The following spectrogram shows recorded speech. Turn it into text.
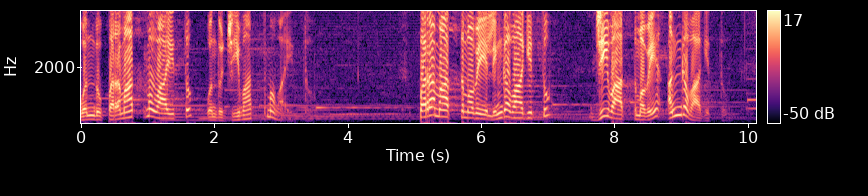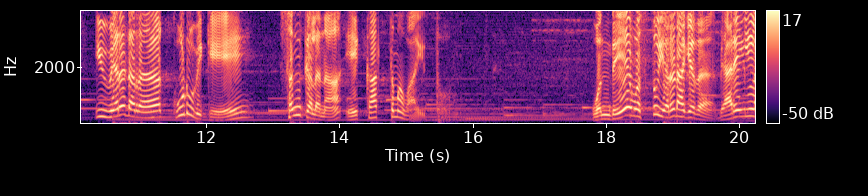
ಒಂದು ಪರಮಾತ್ಮವಾಯಿತು, ಒಂದು ಜೀವಾತ್ಮವಾಯಿತು. ಪರಮಾತ್ಮವೇ ಲಿಂಗವಾಗಿತ್ತು, ಜೀವಾತ್ಮವೇ ಅಂಗವಾಗಿತ್ತು. ಇವೆರಡರ ಕೂಡುವಿಕೆ ಸಂಕಲನ ಏಕಾತ್ಮವಾಯಿತು. ಒಂದೇ ವಸ್ತು ಎರಡಾಗ್ಯದ, ಬ್ಯಾರೆ ಇಲ್ಲ.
